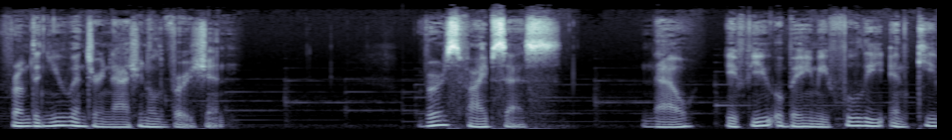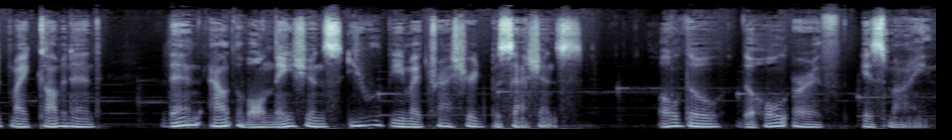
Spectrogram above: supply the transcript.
from the New International Version. Verse 5 says, Now, if you obey me fully and keep my covenant, then out of all nations you will be my treasured possessions, although the whole earth is mine.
